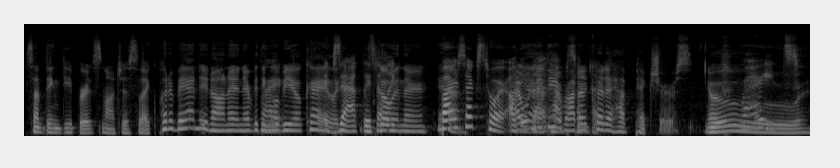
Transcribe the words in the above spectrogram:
something deeper. It's not just like put a band aid on it and everything will be okay. Like, Exactly. let's go like, in there. Buy a sex toy. I although would that the erotica sometimes. to have pictures. Oh, Right.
